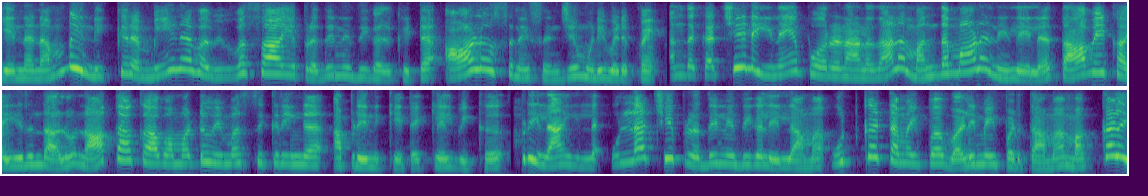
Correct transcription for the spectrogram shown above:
என்ன நம்பி நிக்கிற மீனவ விவசாய பிரதிநிதிகள் கிட்ட ஆலோசனை செஞ்சு முடிவெடுப்பேன். அந்த கட்சியில இணைய போறனாலதான மந்தமான நிலையில தாவேக்கா இருந்தாலும் நாத்தாக்காவை மட்டும் விமர்சிக்கிறீங்க அப்படின்னு கேட்ட கேள்விக்கு அப்படிலாம் இல்ல. உள்ளாட்சி பிரதிநிதிகள் இல்லாம உட்கட்டமைப்பை வலிமைப்படுத்தாம மக்களை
